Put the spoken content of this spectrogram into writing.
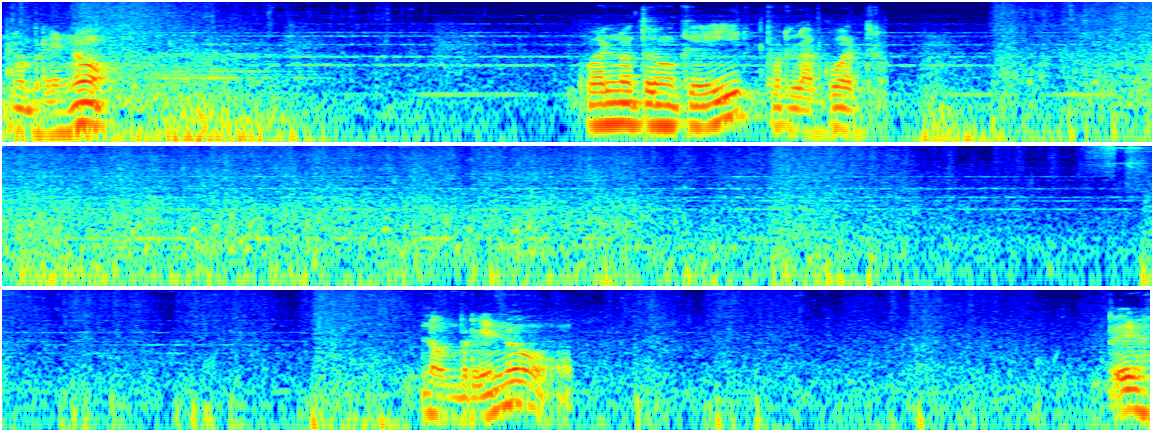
No, hombre, no. ¿Cuál no tengo que ir? Por la 4. No, hombre, no. Pero...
